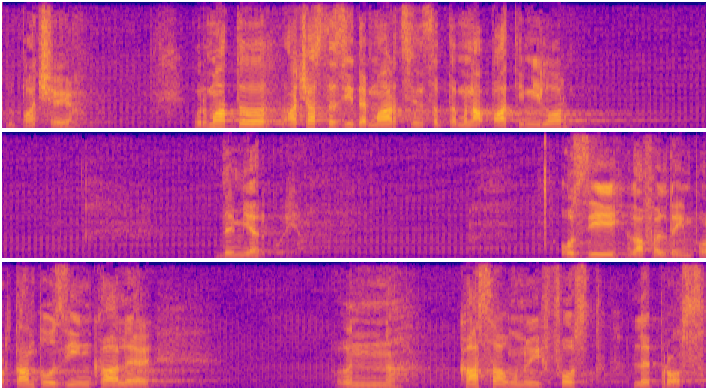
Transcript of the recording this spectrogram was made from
după aceea. Urmată această zi de marți, în săptămâna patimilor, de miercuri. O zi la fel de importantă, o zi în care în casa unui fost lepros,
